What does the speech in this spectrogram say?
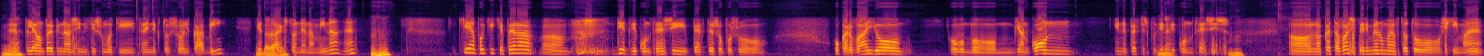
Ναι. Ε, πλέον πρέπει να συνηθίσουμε ότι θα είναι εκτός ο Ελκαμπή για Μπράβο. τουλάχιστον ένα μήνα. Ε. Μμμ. Και από εκεί και πέρα ε, διεκδικούν θέση παίχτες όπως ο, ο Καρβάλιο, ο, ο Μπιανκόν, είναι παίχτες που Ναι. διεκδικούν θέσεις. Μμμ. Αλλά κατά βάση περιμένουμε αυτό το σχήμα. Ε.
